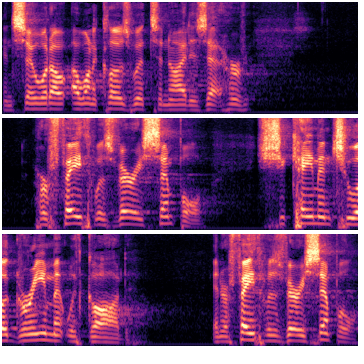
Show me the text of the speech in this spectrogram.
And so, what I, I want to close with tonight is that her, her faith was very simple. She came into agreement with God, and her faith was very simple,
